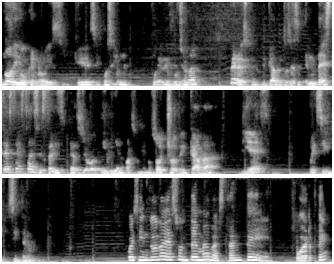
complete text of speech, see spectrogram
No digo que no es, que es imposible, puede funcionar, pero es complicado. Entonces, desde estas estadísticas yo diría más o menos 8 de cada 10, pues sí, sí termina. Pues sin duda es un tema bastante fuerte.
